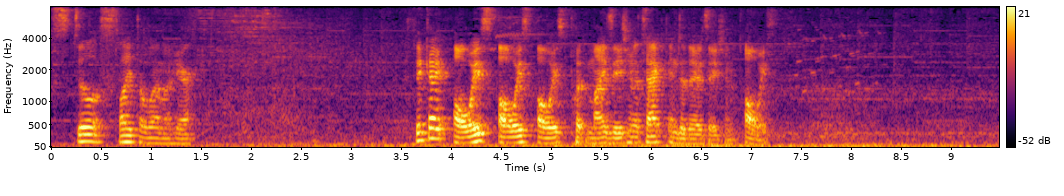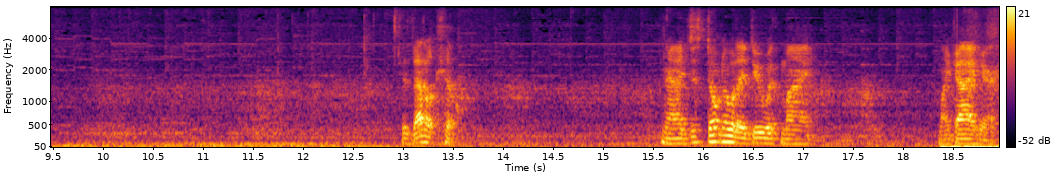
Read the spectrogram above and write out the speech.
Still a slight dilemma here. I think I always, always, always put my Zacian attack into their Zacian. Always. Because that'll kill. Now I just don't know what I do with my my guy here.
